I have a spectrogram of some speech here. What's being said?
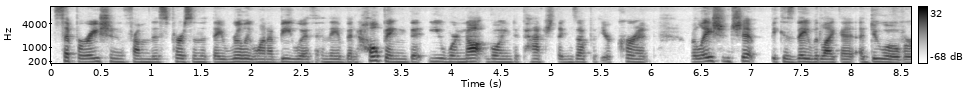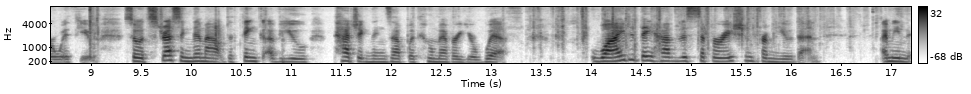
separation from this person that they really want to be with, and they've been hoping that you were not going to patch things up with your current relationship because they would like a, a do over with you. So it's stressing them out to think of you patching things up with whomever you're with. Why did they have this separation from you then? I mean,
